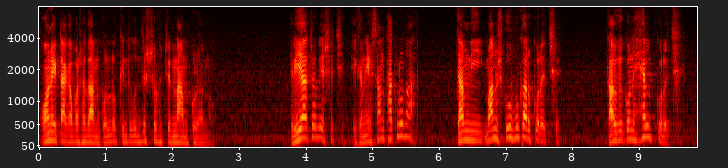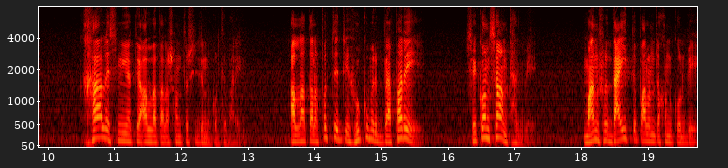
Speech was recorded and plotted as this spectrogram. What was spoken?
অনেক টাকা পয়সা দান করল, কিন্তু উদ্দেশ্য হচ্ছে নাম কুড়ানো। রিয়া চলে এসেছে, এখানে এহসান থাকল না। তেমনি মানুষকে উপকার করেছে, কাউকে কোনো হেল্প করেছে। খালেস নিয়তে আল্লাহ তালা সন্তোষের জন্য করতে পারেন। আল্লাহ তালা প্রত্যেকটি হুকুমের ব্যাপারে সে কনসার্ন থাকবে। মানুষের দায়িত্ব পালন যখন করবে,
